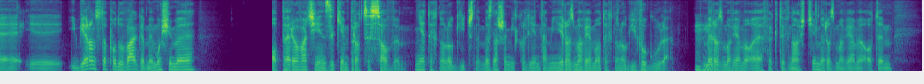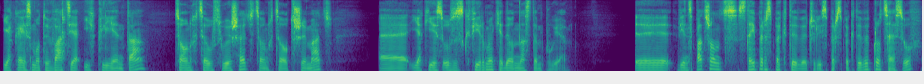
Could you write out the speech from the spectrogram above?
E, I biorąc to pod uwagę, my musimy operować językiem procesowym, nie technologicznym. My z naszymi klientami nie rozmawiamy o technologii w ogóle. Mhm. My rozmawiamy o efektywności, my rozmawiamy o tym, jaka jest motywacja ich klienta, co on chce usłyszeć, co on chce otrzymać, e, jaki jest uzysk firmy, kiedy on następuje. Y, Więc patrząc z tej perspektywy, czyli z perspektywy procesów,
